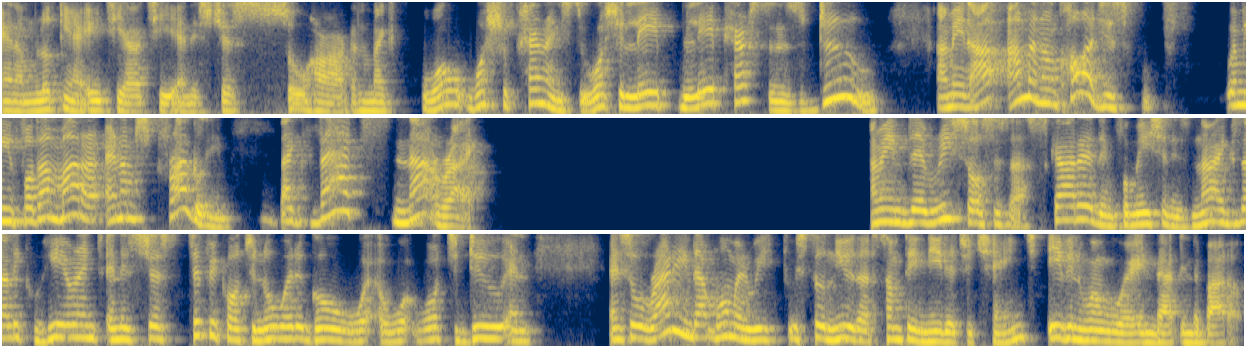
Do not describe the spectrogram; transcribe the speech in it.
and I'm looking at ATRT and it's just so hard. And I'm like, what, what should parents do? What should lay, lay persons do? I mean, I, I'm an oncologist, I mean, for that matter, and I'm struggling. Like, that's not right. I mean, the resources are scattered, the information is not exactly coherent, and it's just difficult to know where to go, what, what to do. And, and so, right in that moment, we, we still knew that something needed to change, even when we were in that in the battle.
